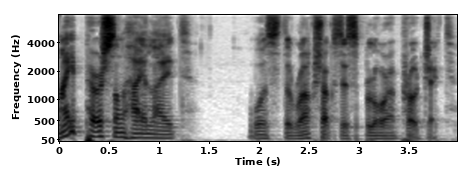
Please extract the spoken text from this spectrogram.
My personal highlight was the RockShox Explorer project.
